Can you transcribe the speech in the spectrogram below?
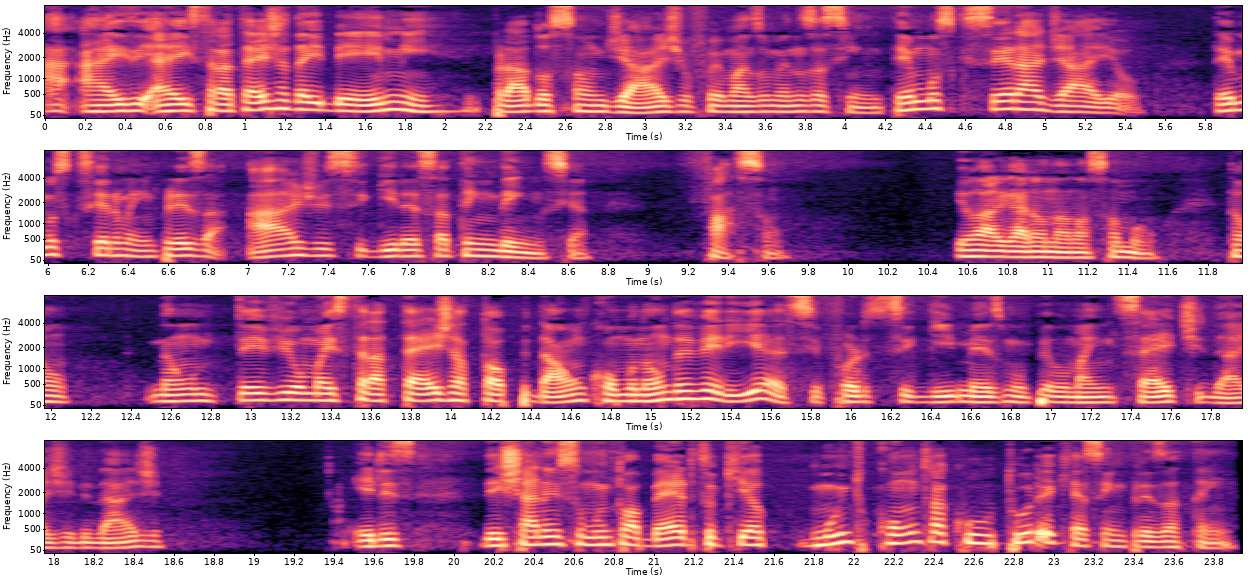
a, a, estratégia da IBM para adoção de ágil foi mais ou menos assim: temos que ser agile, temos que ser uma empresa ágil e seguir essa tendência. Façam. E largaram na nossa mão. Então, não teve uma estratégia top-down como não deveria, se for seguir mesmo pelo mindset da agilidade. Eles deixaram isso muito aberto, que é muito contra a cultura que essa empresa tem.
